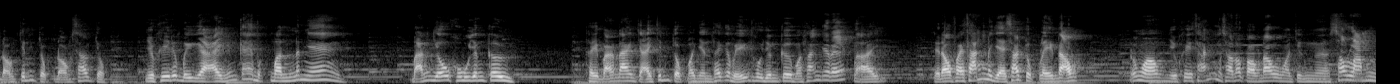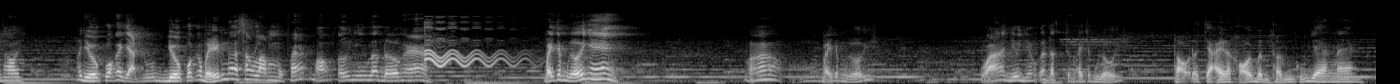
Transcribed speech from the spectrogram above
đoạn 90 đoạn 60 nhiều khi nó bị gài những cái bực mình lắm nha. Bạn vô khu dân cư thì bạn đang chạy 90 mà nhìn thấy cái biển khu dân cư mà thắng cái rét lại thì đâu phải thắng nó về 60 liền đâu. Đúng không? Nhiều khi thắng sau đó còn đâu mà chừng ờ, 65 thôi nó vượt qua cái dạch, vượt qua cái biển đó 65 một phát mà tự nhiên lên đường à. Bảy trăm rưỡi nha đó, bảy trăm rưỡi. Quá, dưới những ít ít thì bảy trăm rưỡi. Trời, đã chạy ra khỏi bình thuận cũng gian nan.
